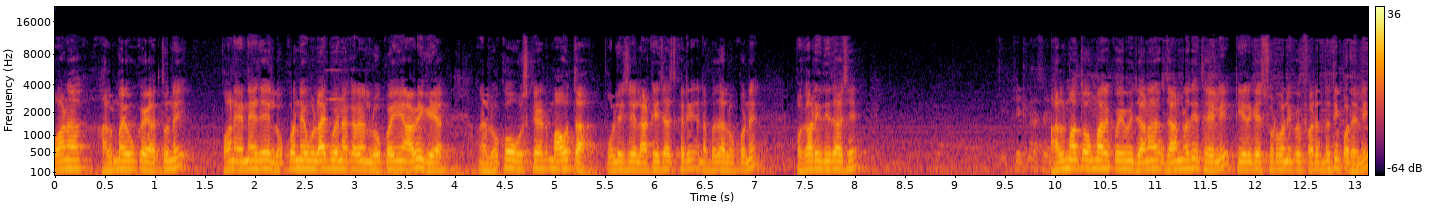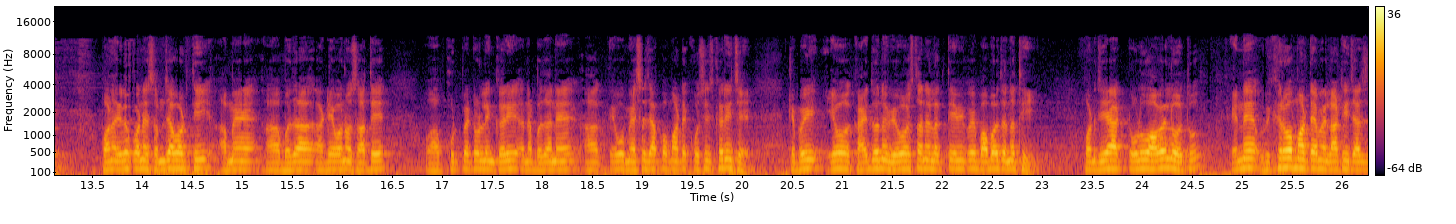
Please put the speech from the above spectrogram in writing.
પણ હાલમાં એવું કંઈ હતું નહીં. પણ એને જે લોકોને એવું લાગ્યું, એના કારણે લોકો અહીંયા આવી ગયા અને લોકો ઉશ્કેરટમાં આવતા. પોલીસે લાઠીચાર્જ કરી અને બધા લોકોને ભગાડી દીધા છે. હાલમાં તો અમારે કોઈ એવી જાણ નથી થયેલી. ટીયર ગેસ છોડવાની કોઈ ફરજ નથી પડેલી. પણ એ લોકોને સમજાવટથી અમે બધા આગેવાનો સાથે ફૂડ પેટ્રોલિંગ કરી અને બધાને એવો મેસેજ આપવા માટે કોશિશ કરી છે કે ભાઈ, એવો કાયદો અને વ્યવસ્થાને લગતી એવી કોઈ બાબત નથી. પણ જે આ ટોળું આવેલું હતું, એને વિખેરવા માટે અમે લાઠીચાર્જ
